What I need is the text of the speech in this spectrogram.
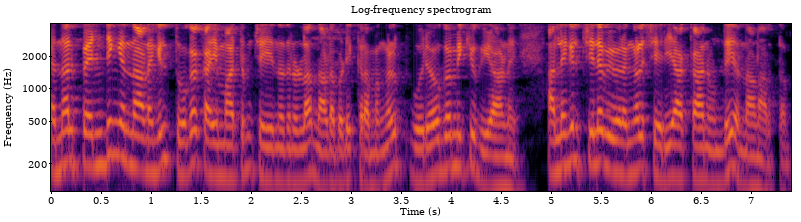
എന്നാൽ പെൻഡിംഗ് എന്നാണെങ്കിൽ തുക കൈമാറ്റം ചെയ്യുന്നതിനുള്ള നടപടിക്രമങ്ങൾ പുരോഗമിക്കുകയാണ്. അല്ലെങ്കിൽ ചില വിവരങ്ങൾ ശരിയാക്കാനുണ്ട് എന്നാണ് അർത്ഥം.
